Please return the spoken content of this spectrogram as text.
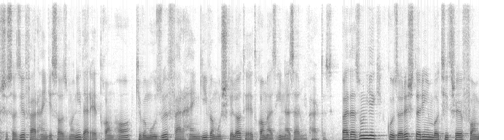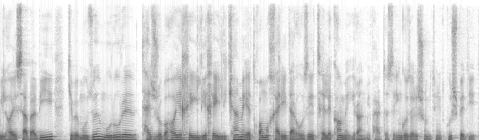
سازی فرهنگ سازمانی در ادغام ها که به موضوع فرهنگی و مشکلات ادغام از این نظر می‌پردازه. بعد از اون یک گزارش داریم با تیتر فامیل های سببی که به موضوع مرور تجربه های خیلی خیلی کم ادغام و خرید در حوزه تلکام ایران می‌پردازه. این گزارش رو می‌تونید گوش بدید.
